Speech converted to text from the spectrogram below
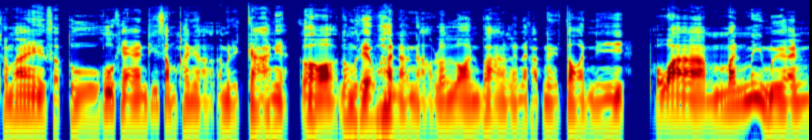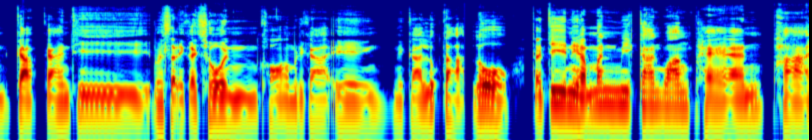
ทำให้ศัตรูคู่แค้นที่สำคัญอย่างอเมริกาเนี่ยก็ต้องเรียกว่าหนาวๆร้อนๆบ้างแล้วนะครับในตอนนี้ ราะว่ามันไม่เหมือนกับการที่บริษัทเอกชนของอเมริกาเองในการลุกตลาดโลก แต่จีนเนี่ยมันมีการวางแผนผ่าน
